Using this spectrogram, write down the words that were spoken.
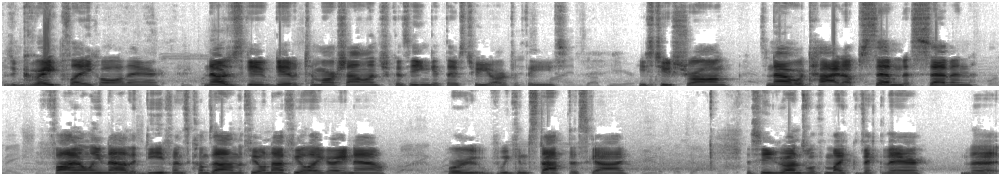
was a great play call there. Now just give, give it to Marshawn Lynch because he can get those two yards with these. He's too strong. So now we're tied up 7 to 7. Finally, now the defense comes out on the field. And I feel like right now we we can stop this guy. As he runs with Mike Vick there. The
